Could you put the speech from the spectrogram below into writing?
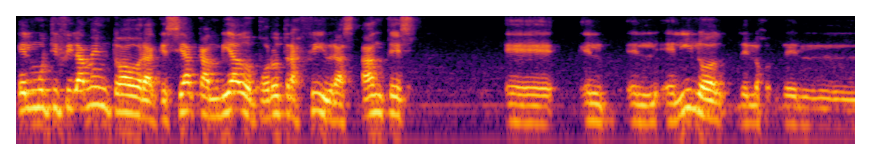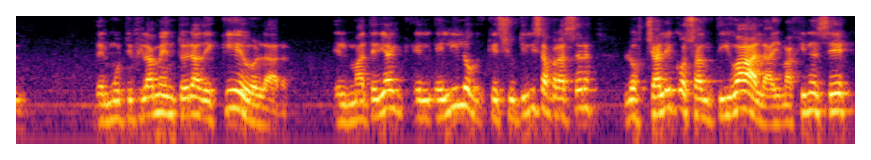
El multifilamento ahora que se ha cambiado por otras fibras, antes eh, el, el, el, hilo del, del, multifilamento era de Kevlar, el material, el, hilo que se utiliza para hacer los chalecos antibala. Imagínense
